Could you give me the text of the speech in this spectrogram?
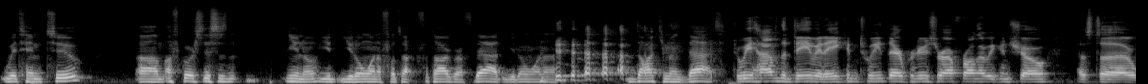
with him too. Um, of course, this is you know, you, you don't want to photo- photograph that. You don't want to document that. Do we have the David Akin tweet there, producer Efron, that we can show as to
